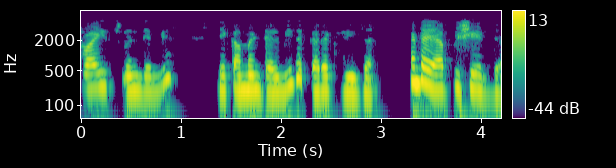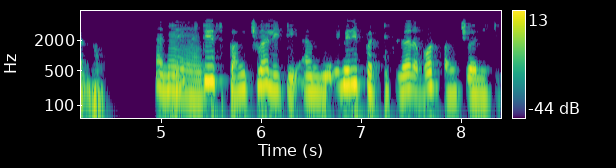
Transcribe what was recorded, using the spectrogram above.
twice when they miss, they come and tell me the correct reason, and I appreciate them. And Hmm. next is punctuality. I'm very very particular about punctuality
